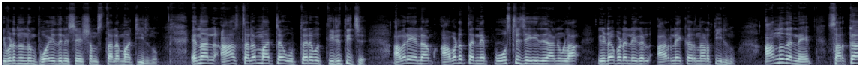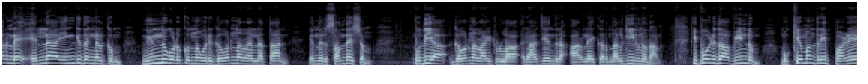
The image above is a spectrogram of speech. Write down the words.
ഇവിടെ നിന്നും പോയതിനു ശേഷം സ്ഥലം മാറ്റിയിരുന്നു. എന്നാൽ ആ സ്ഥലം മാറ്റ ഉത്തരവ് തിരുത്തിച്ച് അവരെയെല്ലാം അവിടെ തന്നെ പോസ്റ്റ് ചെയ്യാനുള്ള ഇടപെടലുകൾ ആർലേക്കർ നടത്തിയിരുന്നു. അന്ന് തന്നെ സർക്കാരിന്റെ എല്ലാ ഇംഗിതങ്ങൾക്കും നിന്നുകൊടുക്കുന്ന ഒരു ഗവർണറല്ല താൻ എന്നൊരു സന്ദേശം പുതിയ ഗവർണറായിട്ടുള്ള രാജേന്ദ്ര ആർലേക്കർ നൽകിയിരുന്നതാണ്. ഇപ്പോഴിതാ വീണ്ടും മുഖ്യമന്ത്രി പഴയ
